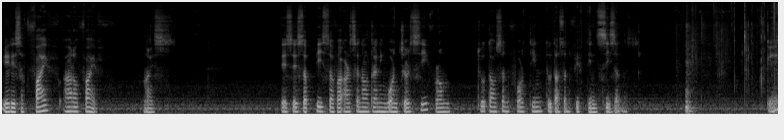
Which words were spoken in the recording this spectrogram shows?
It is a 5 out of 5. Nice. This is a piece of an Arsenal training worn jersey from 2014-2015 seasons. Okay,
